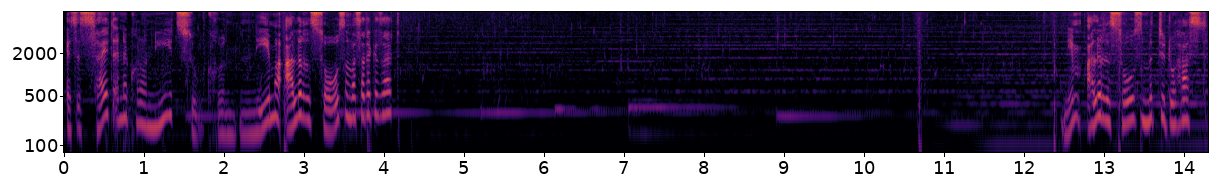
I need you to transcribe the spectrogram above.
Es ist Zeit, eine Kolonie zu gründen. Nehme alle Ressourcen. Was hat er gesagt? Nimm alle Ressourcen mit, die du hast.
